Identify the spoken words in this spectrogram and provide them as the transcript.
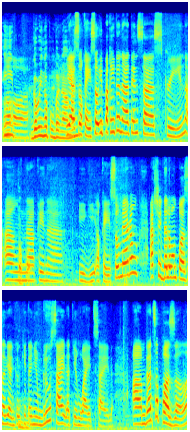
i- Oo. gawin na po ba namin? Yes, okay. So, ipakita natin sa screen ang nakina Iggy. Okay, so merong, actually, dalawang puzzle yan. Kung kita Mhm. niyo yung blue side at yung white side. Um, that's a puzzle.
